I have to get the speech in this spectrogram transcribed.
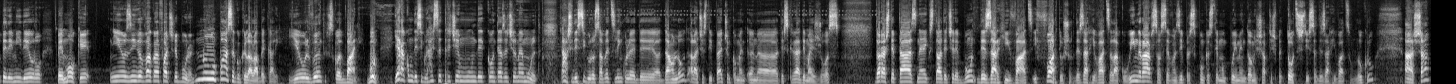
400.000 de euro pe moche eu zic că fac o afacere bună. Nu pasă cu cât l-a luat Becali. Eu îl vând, scot bani. Bun. Iar acum, desigur, hai să trecem unde contează cel mai mult. Ah, și desigur o să aveți linkurile de uh, download al acestui patch în, coment- în uh, descrierea de mai jos. Doar așteptați, next, toate cele bun, dezarhivați, e foarte ușor, dezarhivați la cu WinRAR sau se vânzi, presupun că suntem în pui în 2017, toți știți să dezarhivați un lucru, așa,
